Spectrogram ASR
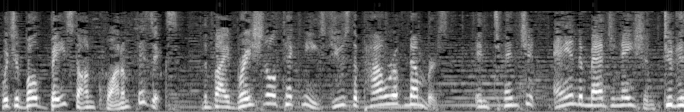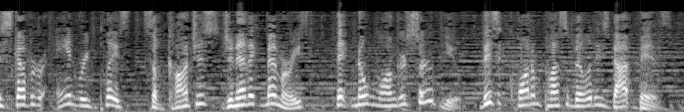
which are both based on quantum physics. The vibrational techniques use the power of numbers, intention, and imagination to discover and replace subconscious genetic memories that no longer serve you. Visit quantumpossibilities.biz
